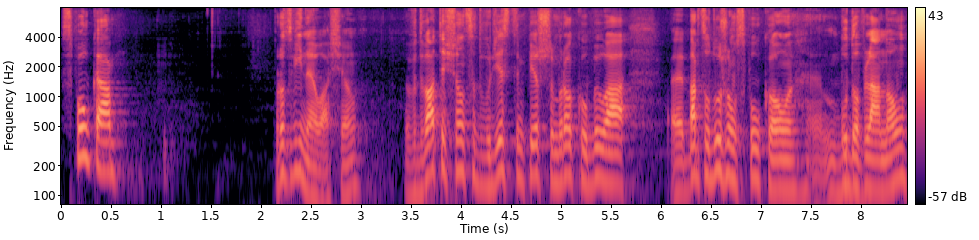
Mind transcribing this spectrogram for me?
Spółka rozwinęła się, w 2021 roku była e, bardzo dużą spółką e, budowlaną.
